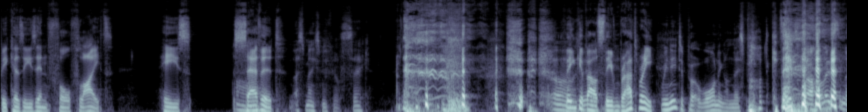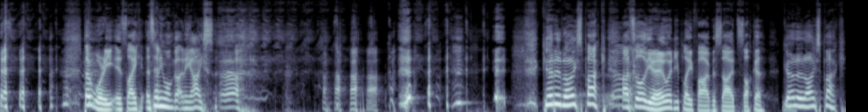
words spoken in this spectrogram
because he's in full flight. He's Oh. severed. That makes me feel sick. Oh Think dear. about Stephen Bradbury. We need to put a warning on this podcast for our listeners. Don't worry, it's like, has anyone got any ice? Uh. Get an ice pack. Uh. That's all you know when you play five-a-side soccer. Get an ice pack.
